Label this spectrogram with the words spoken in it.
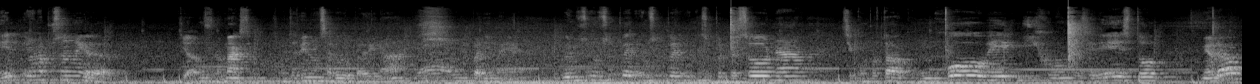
él era una persona muy agradable. Ya. Uf, lo máximo. Viendo un saludo, padrino, ¿ah? Ya, un padrino, ya. Un, super, un super, una super persona, se comportaba como un joven, hijo, vamos a hacer esto. Me hablaba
